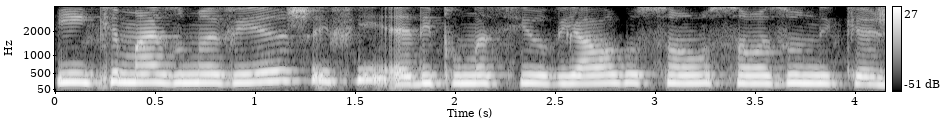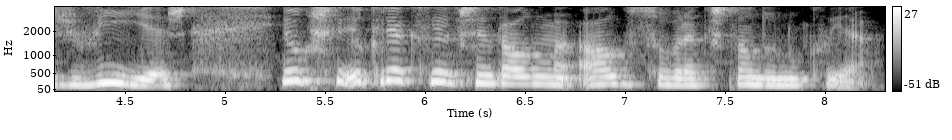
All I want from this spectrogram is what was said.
e em que, mais uma vez, enfim, a diplomacia e o diálogo são, são as únicas vias. Eu, eu queria acrescentar algo sobre a questão do nuclear.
